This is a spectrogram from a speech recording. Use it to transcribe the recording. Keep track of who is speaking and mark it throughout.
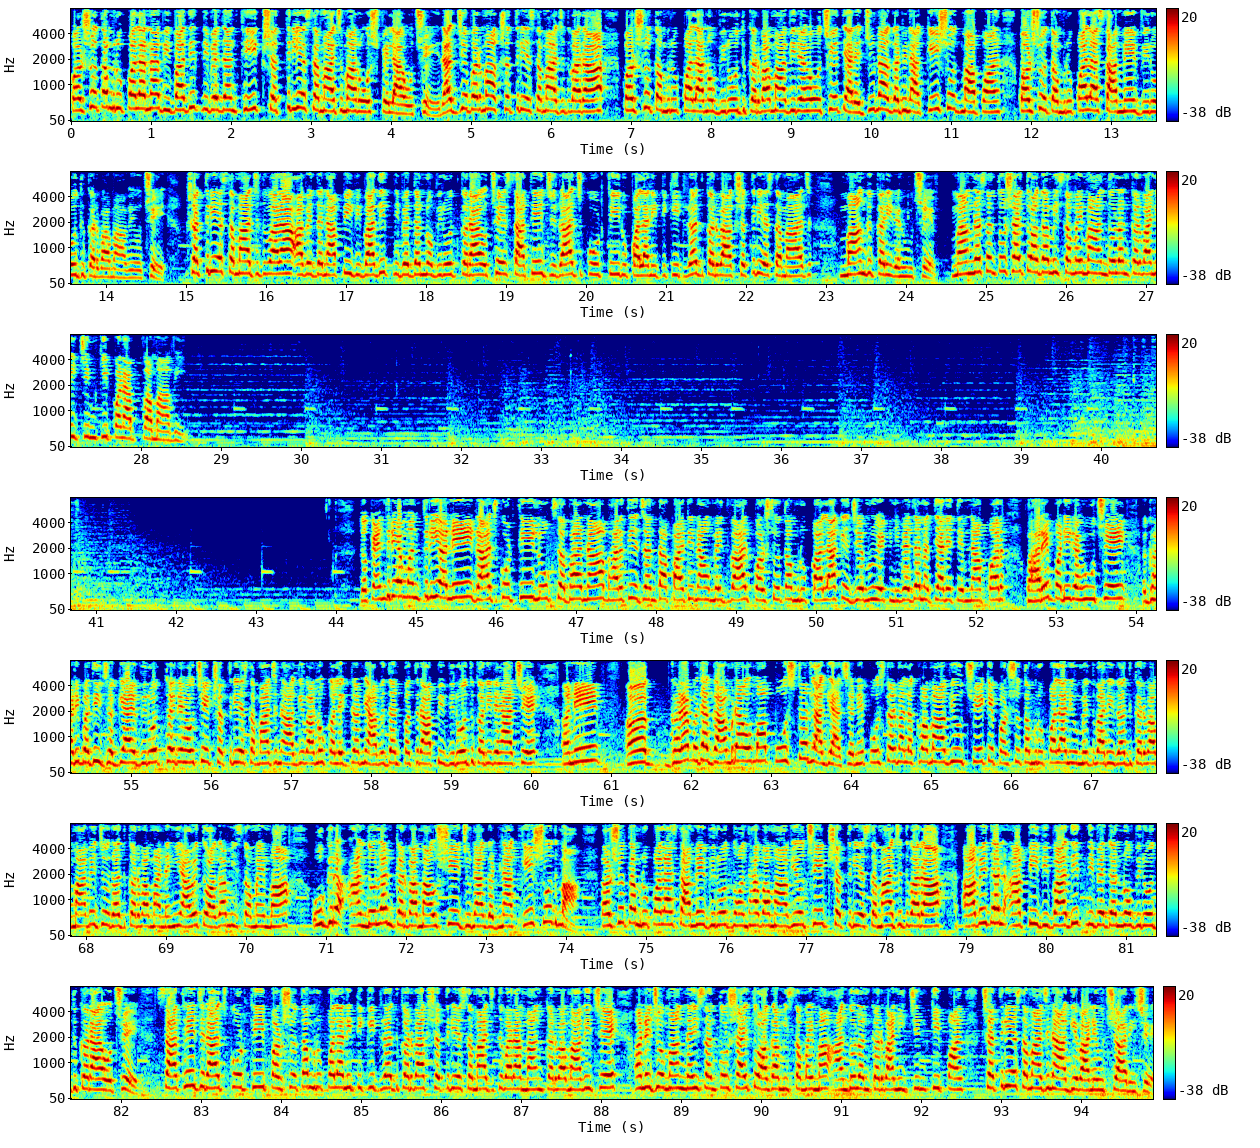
Speaker 1: પરસોત્તમ રૂપાલાના વિવાદિત નિવેદનથી ક્ષત્રિય સમાજમાં રોષ ફેલાયો છે. રાજ્યભરમાં ક્ષત્રિય સમાજ દ્વારા પરસોત્તમ રૂપાલાનો વિરોધ કરવામાં આવી રહ્યો છે. ત્યારે જૂનાગઢના કેશોદમાં પણ પરસોત્તમ રૂપાલા સામે વિરોધ કરવામાં આવ્યો છે. ક્ષત્રિય સમાજ દ્વારા આવેદન આપી વિવાદિત નિવેદનનો વિરોધ કરાયો છે. સાથે જ રાજકોટથી રૂપાલાની ટિકિટ રદ કરવા ક્ષત્રિય સમાજ માંગ કરી રહ્યું છે. માંગ ન સંતોષાય તો આગામી સમયમાં આંદોલન કરવાની ચીમકી પણ આપવામાં આવી. તો કેન્દ્રીય મંત્રી અને રાજકોટથી લોકસભાના ભારતીય જનતા પાર્ટીના ઉમેદવાર પરસોત્તમ રૂપાલા કે જેમનું એક નિવેદન અત્યારે તેમના પર ભારે પડી રહ્યું છે. ઘણી બધી જગ્યાએ વિરોધ થઈ રહ્યો છે. ક્ષત્રિય સમાજના આગેવાનો કલેક્ટરને આવેદનપત્ર આપી વિરોધ કરી રહ્યા છે. અને ઘણા બધા ગામડાઓમાં પોસ્ટર લાગ્યા છે અને પોસ્ટરમાં લખવામાં આવ્યું છે કે પરસોત્તમ રૂપાલાની ઉમેદવારી રદ કરવામાં આવે. જો રદ કરવામાં નહીં આવે તો આગામી સમયમાં ઉગ્ર આંદોલન કરવામાં આવશે. જૂનાગઢના કેશોદમાં પરસોત્તમ રૂપાલા સામે વિરોધ નોંધાવવામાં આવ્યો છે. ક્ષત્રિય સમાજ દ્વારા આવેદન આપી વિવાદિત નિવેદનનો વિરોધ કરાયો છે. સાથે જ રાજકોટથી પરસોત્તમ રૂપાલાની ટિકિટ રદ કરવા ક્ષત્રિય સમાજ દ્વારા માંગ કરવામાં આવી છે. અને જો માંગ નહીં સંતોષાય તો આગામી સમયમાં આંદોલન કરવાની ચીમકી પણ ક્ષત્રિય સમાજના આગેવાને ઉચ્ચારી છે.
